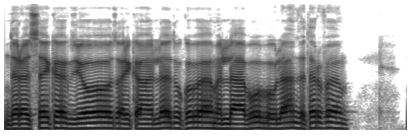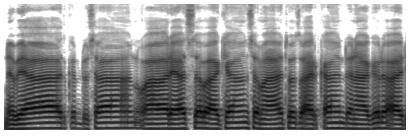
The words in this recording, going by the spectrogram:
እንተረሰይከ እግዚኦ ጸሪቀመለት ውኩበ መላቡ ብውላን ዘተርፈ። ነቢያት፣ ቅዱሳን፣ ዋርያት፣ ሰባኪያን፣ ሰማያት ወጻድቃን፣ ደናግል፣ አዲ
